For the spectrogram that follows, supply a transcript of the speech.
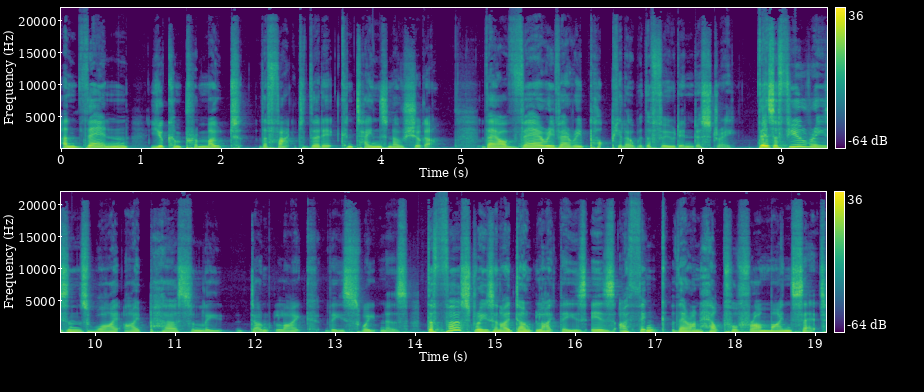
and then you can promote the fact that it contains no sugar. They are very, very popular with the food industry. There's a few reasons why I personally don't like these sweeteners. The first reason I don't like these is I think they're unhelpful for our mindset.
